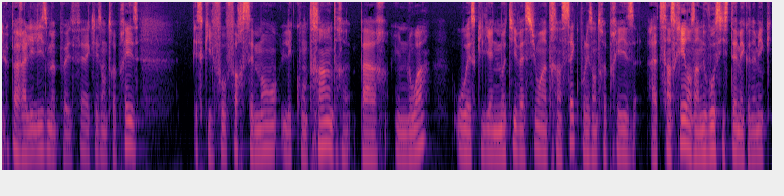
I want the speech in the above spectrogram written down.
le parallélisme peut être fait avec les entreprises. Est-ce qu'il faut forcément les contraindre par une loi ou est-ce qu'il y a une motivation intrinsèque pour les entreprises à s'inscrire dans un nouveau système économique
